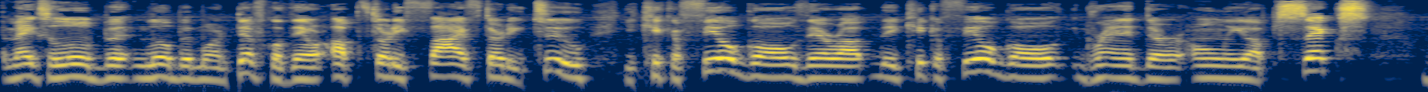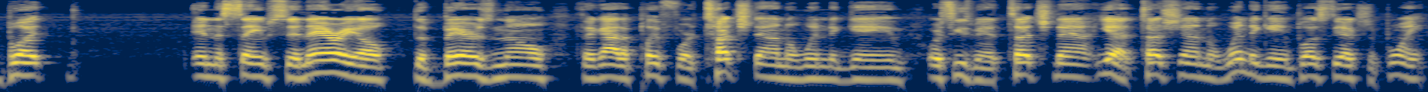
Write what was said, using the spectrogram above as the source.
It makes it a little bit a little bit more difficult. They were up 35-32 you kick a field goal they're up they kick a field goal granted they're only up six but in the same scenario, the Bears know they got to play for a touchdown to win the game, or excuse me, a touchdown, yeah, touchdown to win the game plus the extra point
